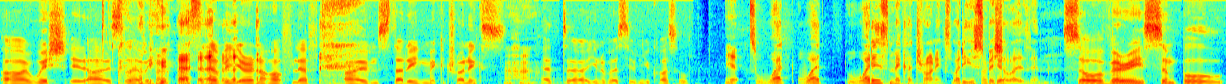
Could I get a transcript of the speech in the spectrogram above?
Oh, I wish it, I still have a, I still have a year and a half left. I'm studying mechatronics uh-huh. at uh, University of Newcastle. Yeah. So what what what is mechatronics? What do you specialize okay. in? So a very simple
